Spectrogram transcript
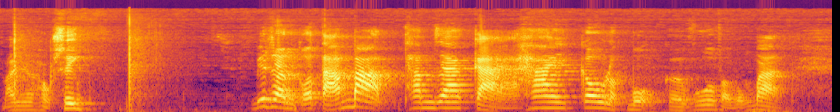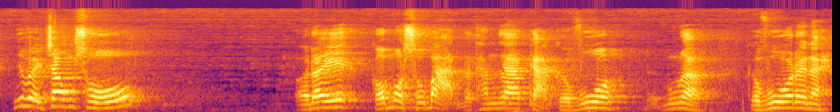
bao nhiêu học sinh. Biết rằng có 8 bạn tham gia cả hai câu lạc bộ cờ vua và bóng bàn. Như vậy trong số Ở đây ấy, có một số bạn đã tham gia cả cờ vua. Đúng là cờ vua đây này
